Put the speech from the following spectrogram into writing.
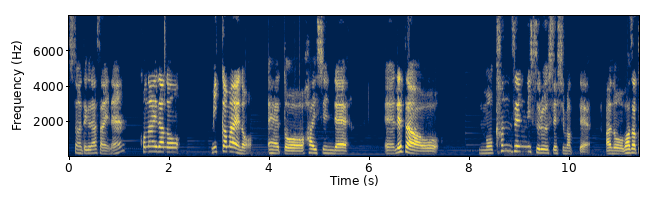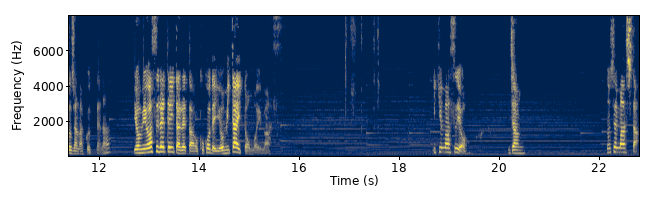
ちょっと待ってくださいね。この間の3日前の、えっ、ー、と、配信で、えー、レターをもう完全にスルーしてしまって、あの、わざとじゃなくってな。読み忘れていたレターをここで読みたいと思います。いきますよ。じゃん。載せました。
